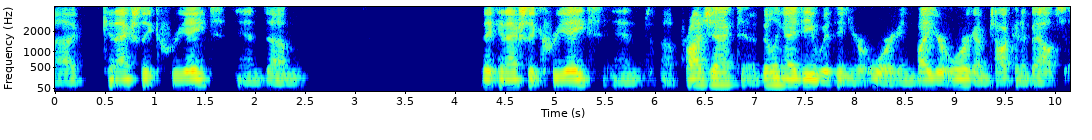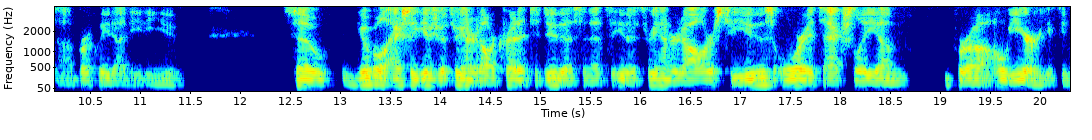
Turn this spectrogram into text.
uh, can actually create and um, they can actually create and a project and a billing ID within your org. And by your org, I'm talking about uh, berkeley.edu. So Google actually gives you a $300 credit to do this, and it's either $300 to use or it's actually um, for a whole year. You can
